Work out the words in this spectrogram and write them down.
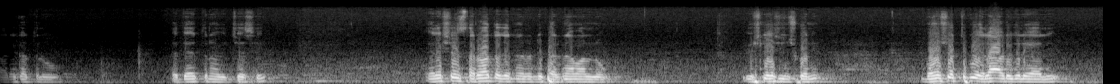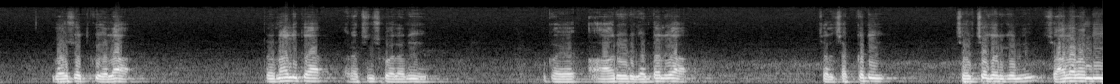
కార్యకర్తలు పెద్ద ఎత్తున విచ్చేసి ఎలక్షన్స్ తర్వాత జరిగినటువంటి పరిణామాలను విశ్లేషించుకొని భవిష్యత్తుకు ఎలా అడుగులేయాలి భవిష్యత్తుకు ఎలా ప్రణాళిక రచించుకోవాలని ఒక ఆరేడు గంటలుగా చాలా చక్కటి చర్చ జరిగింది. చాలామంది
